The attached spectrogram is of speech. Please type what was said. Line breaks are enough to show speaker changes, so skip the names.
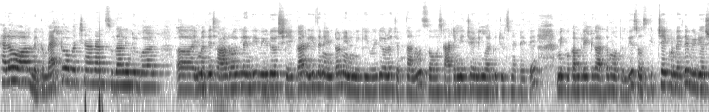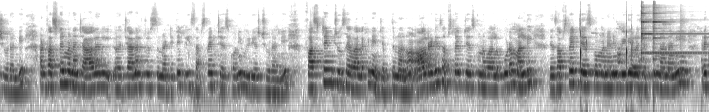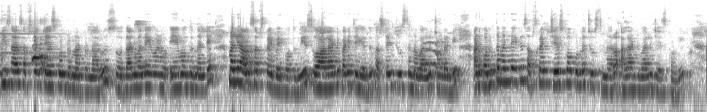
Hello all, welcome back to our channel Sudan Little World. ఈ మధ్య చాలా రోజులైంది. వీడియోస్ చేయక రీజన్ ఏంటో నేను మీకు ఈ వీడియోలో చెప్తాను. సో స్టార్టింగ్ నుంచి ఎండింగ్ వరకు చూసినట్టయితే మీకు కంప్లీట్గా అర్థమవుతుంది. సో స్కిప్ చేయకుండా అయితే వీడియోస్ చూడండి. అండ్ ఫస్ట్ టైం మన ఛానల్ ఛానల్ చూస్తున్నట్టయితే ప్లీజ్ సబ్స్క్రైబ్ చేసుకొని వీడియోస్ చూడండి. ఫస్ట్ టైం చూసే వాళ్ళకి నేను చెప్తున్నాను. ఆల్రెడీ సబ్స్క్రైబ్ చేసుకున్న వాళ్ళు కూడా మళ్ళీ నేను సబ్స్క్రైబ్ చేసుకోమని వీడియోలో చెప్తున్నానని ప్రతిసారి సబ్స్క్రైబ్ చేసుకుంటున్నట్టున్నారు. సో దానివల్ల ఏమ ఏమవుతుందంటే మళ్ళీ అన్సబ్స్క్రైబ్ అయిపోతుంది. సో అలాంటి పని చేయొద్దు. ఫస్ట్ టైం చూస్తున్న వాళ్ళు చూడండి. అండ్ కొంతమంది అయితే సబ్స్క్రైబ్ చేసుకోకుండా చూస్తున్నారో. అలాంటి వాళ్ళు చేసుకోండి.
